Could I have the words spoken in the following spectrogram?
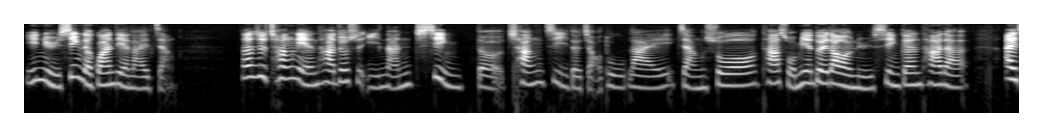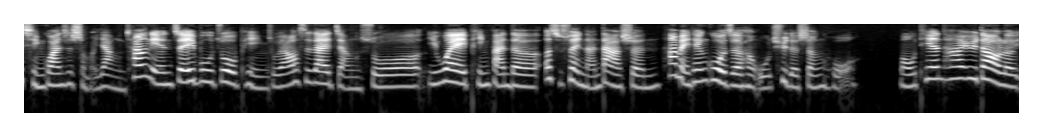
以女性的观点来讲。但是昌年他就是以男性的娼妓的角度来讲说，他所面对到的女性跟他的。爱情观是什么样子？昌年这一部作品主要是在讲说一位平凡的二十岁男大生，他每天过着很无趣的生活。某天，他遇到了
